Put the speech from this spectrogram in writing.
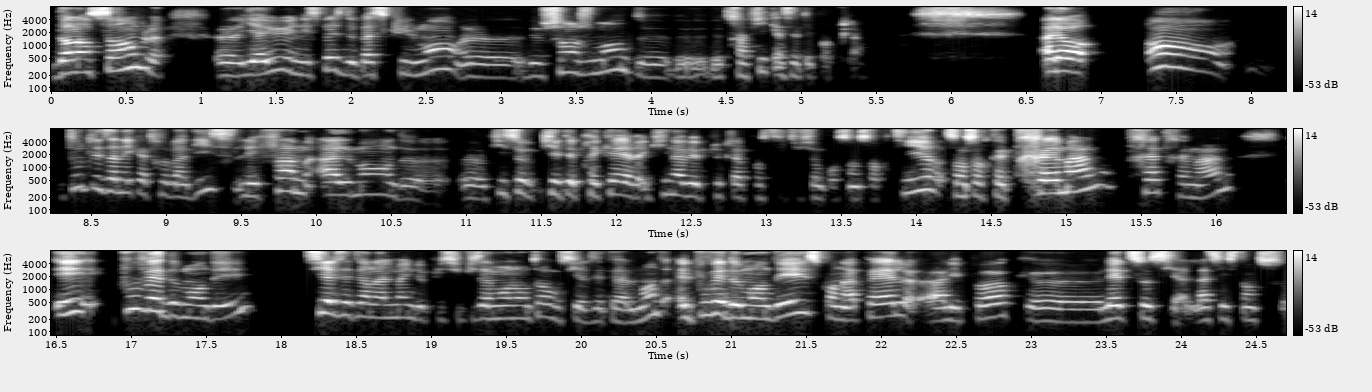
dans l'ensemble, euh, il y a eu une espèce de basculement, euh, de changement de, trafic à cette époque-là. Alors, en toutes les années 90, les femmes allemandes euh, qui, étaient précaires et qui n'avaient plus que la prostitution pour s'en sortir, s'en sortaient très mal, très très mal, et pouvaient demander si elles étaient en Allemagne depuis suffisamment longtemps ou si elles étaient allemandes, elles pouvaient demander ce qu'on appelle à l'époque euh, l'aide sociale, l'assistance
